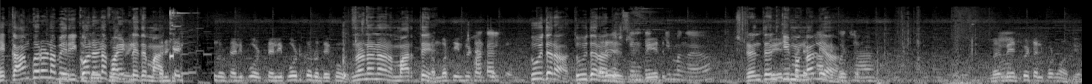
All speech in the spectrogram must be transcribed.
एक काम करो ना भाई रिकॉल है ना फाइट लेते मार। टेलीपोर्ट टेलीपोर्ट करो देखो। ना ना ना ना, मारते। नंबर तीन पे हाँ, तू इधर आ तू इधर आ अरे, स्ट्रेंथ की मंगाया। स्ट्रेंथ की मंगा लिया। मैं वेट पे टेलीपोर्ट मार दिया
